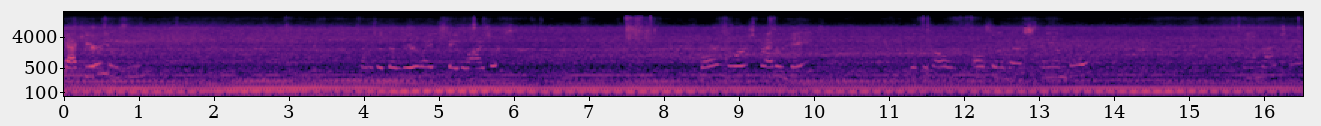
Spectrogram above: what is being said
Back here you'll their rear leg stabilizers, barn door spreader gate, which is also the slam door, slam latch door.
